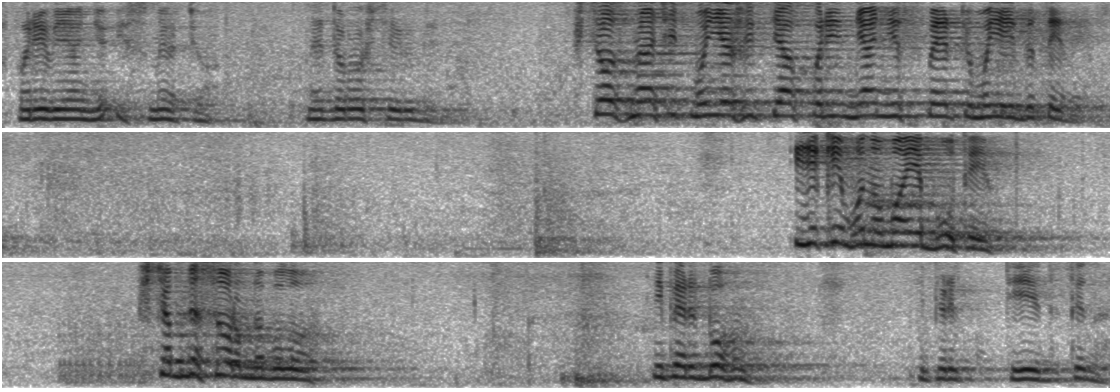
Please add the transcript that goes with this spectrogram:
в порівнянні із смертю найдорожчої людини? Що значить моє життя в порівнянні з смертю моєї дитини? І яким воно має бути, щоб не соромно було ні перед Богом, ні перед тією дитиною.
